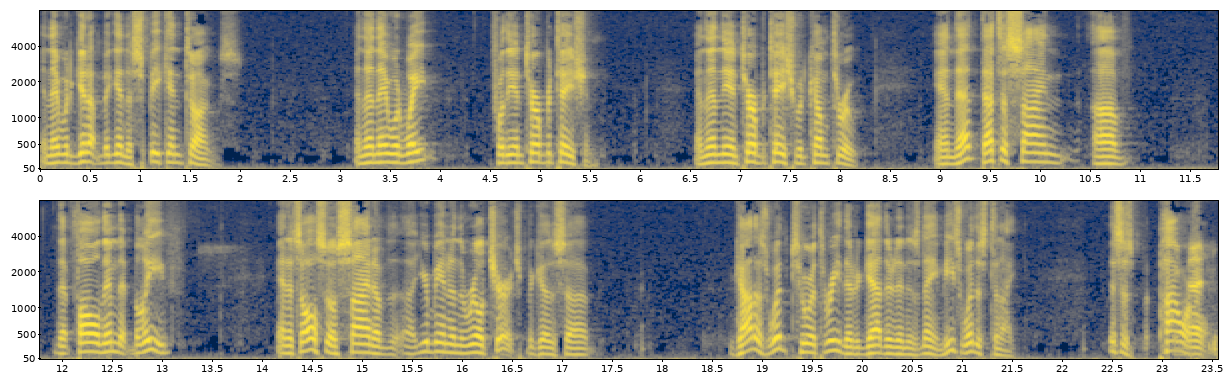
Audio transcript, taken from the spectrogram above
and they would get up and begin to speak in tongues. And then they would wait for the interpretation. And then the interpretation would come through. And that, that's a sign of that follow them that believe. And it's also a sign of uh, you're being in the real church because uh, God is with two or three that are gathered in His name. He's with us tonight. This is powerful. Amen.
